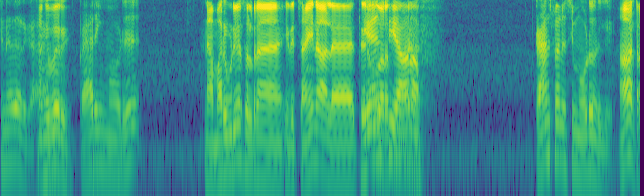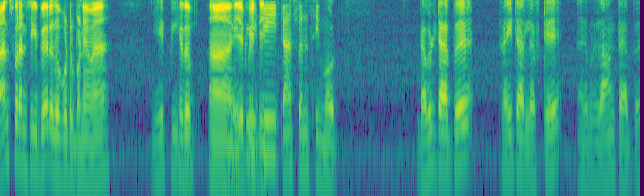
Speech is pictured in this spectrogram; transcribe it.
சின்னதாக இருக்கா? அங்க பேரு. பேரிங் மோடு நான் மறுபடியும் சொல்றேன். இது ஆன் தெருவோரம் ஆஃப் டிரான்ஸ்பரன்சி மோடும் இருக்கு. ஆ டிரான்ஸ்பரன்சிக்கு பேர் ஏதோ போட்டிருப்பானே அவன். ஏபி ஏதோ ABT ABT transparency mode double tap right or left அதுக்கப்புறம் லாங் டேப்பு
